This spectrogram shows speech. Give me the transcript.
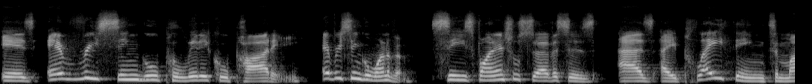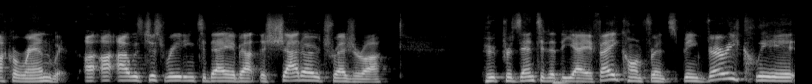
is every single political party, every single one of them sees financial services as a plaything to muck around with. I, I, I was just reading today about the shadow treasurer who presented at the AFA conference being very clear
